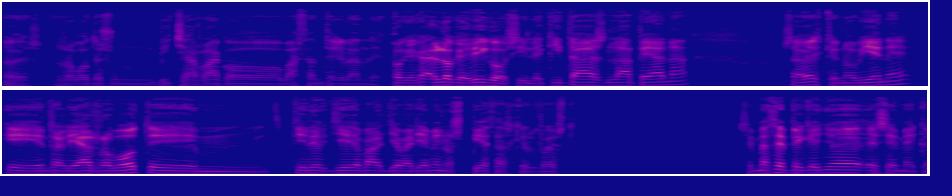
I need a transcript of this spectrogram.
¿Sabes? El robot es un bicharraco bastante grande. Porque es lo que digo, si le quitas la peana, ¿sabes? Que no viene. eh, en realidad el robot eh, tiene, lleva- llevaría menos piezas que el resto. Se me hace pequeño SMK.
